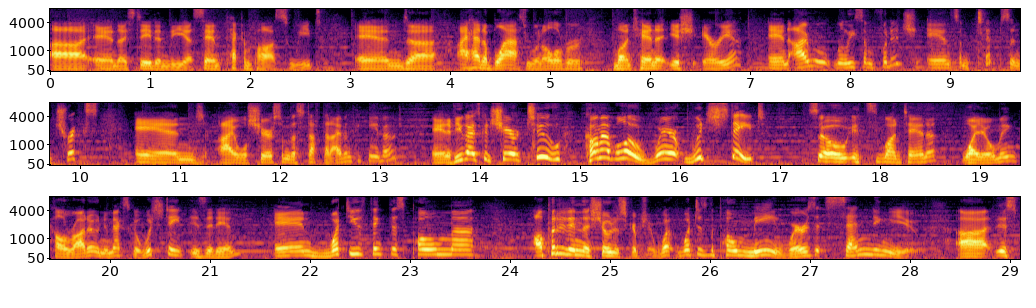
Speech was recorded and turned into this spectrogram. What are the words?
uh, and I stayed in the uh, Sam Peckinpah suite, and uh, I had a blast. We went all over Montana-ish area, and I will release some footage and some tips and tricks, and I will share some of the stuff that I've been thinking about. And if you guys could share too, comment below where, which state so it's Montana, Wyoming, Colorado, New Mexico. Which state is it in? And what do you think this poem, uh, I'll put it in the show description. What, what does the poem mean? Where is it sending you? Uh, this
